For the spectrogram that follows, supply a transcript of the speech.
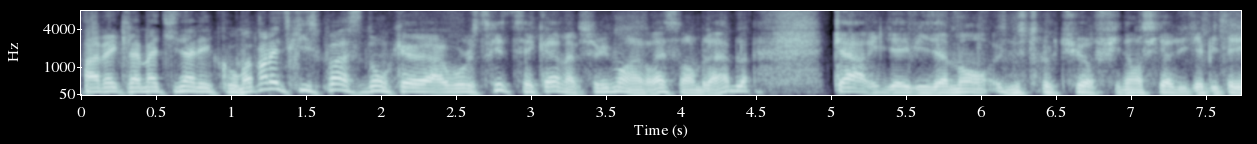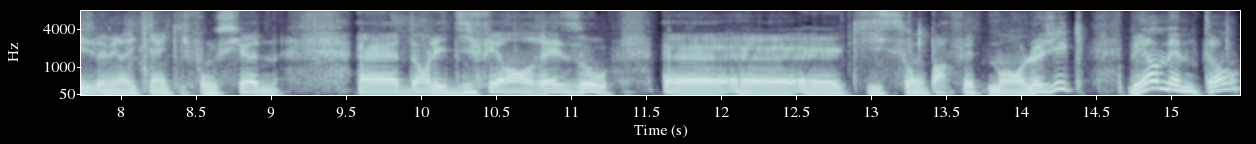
avec la matinale écho. On va parler de ce qui se passe donc euh, à Wall Street. C'est quand même absolument invraisemblable, car il y a évidemment une structure financière du capitalisme américain qui fonctionne euh, dans les différents réseaux euh, qui sont parfaitement logiques. Mais en même temps,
